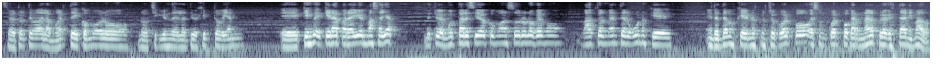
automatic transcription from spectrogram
sobre todo el tema de la muerte y cómo los chiquillos del antiguo Egipto veían eh, que, era para ellos el más allá. De hecho, es muy parecido a como nosotros lo vemos actualmente algunos que entendemos que nuestro cuerpo es un cuerpo carnal pero que está animado.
